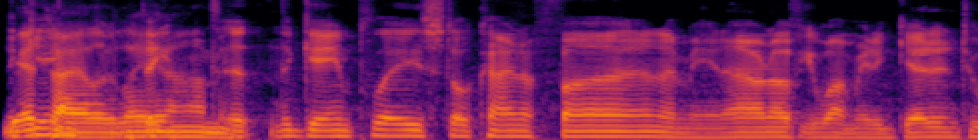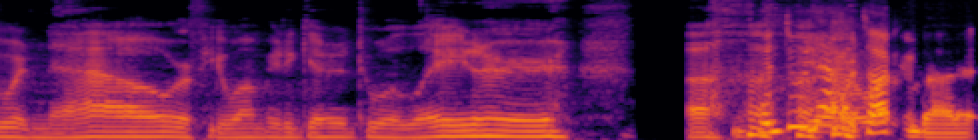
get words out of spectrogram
Yeah, Tyler, lay the, on the, the gameplay is still kind of fun. I mean, I don't know if you want me to get into it now or if you want me to get into it later. Uh, Been doing that. Yeah, We're what- talking about it.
